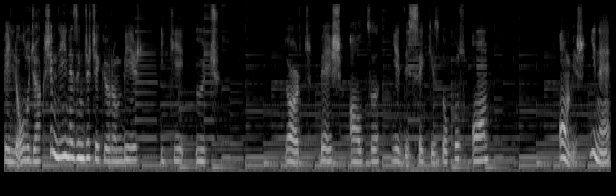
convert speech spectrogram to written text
belli olacak. Şimdi yine zincir çekiyorum. 1 2 3 4 5 6 7 8 9 10 11 yine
